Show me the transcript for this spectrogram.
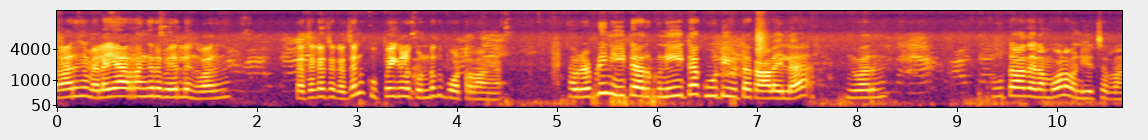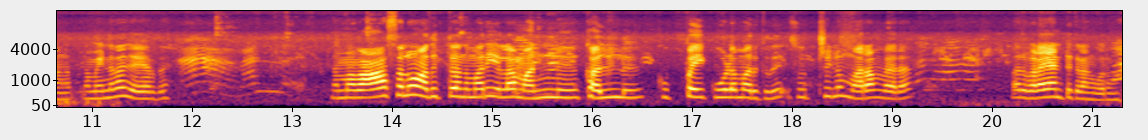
பாருங்க விளையாடுறங்கிற பேரில் இங்கே பாருங்க. கச்ச கச்ச கச்சன்னு குப்பைங்களை கொண்டு வந்து போட்டுறாங்க. அப்புறம் எப்படி நீட்டாக இருக்கும்? நீட்டாக கூட்டி விட்ட காலையில். இங்கே பாருங்க. கூட்டாத இடம் போல் வண்டி வச்சிடுறாங்க. நம்ம என்ன தான் செய்யறது? நம்ம வாசலும் அதுக்கு தகுந்த மாதிரி எல்லாம் மண் கல் குப்பை கூலமாக இருக்குது. சுற்றிலும் மரம் வேற. அவர் விளையாண்டுக்கிறாங்க வருங்க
